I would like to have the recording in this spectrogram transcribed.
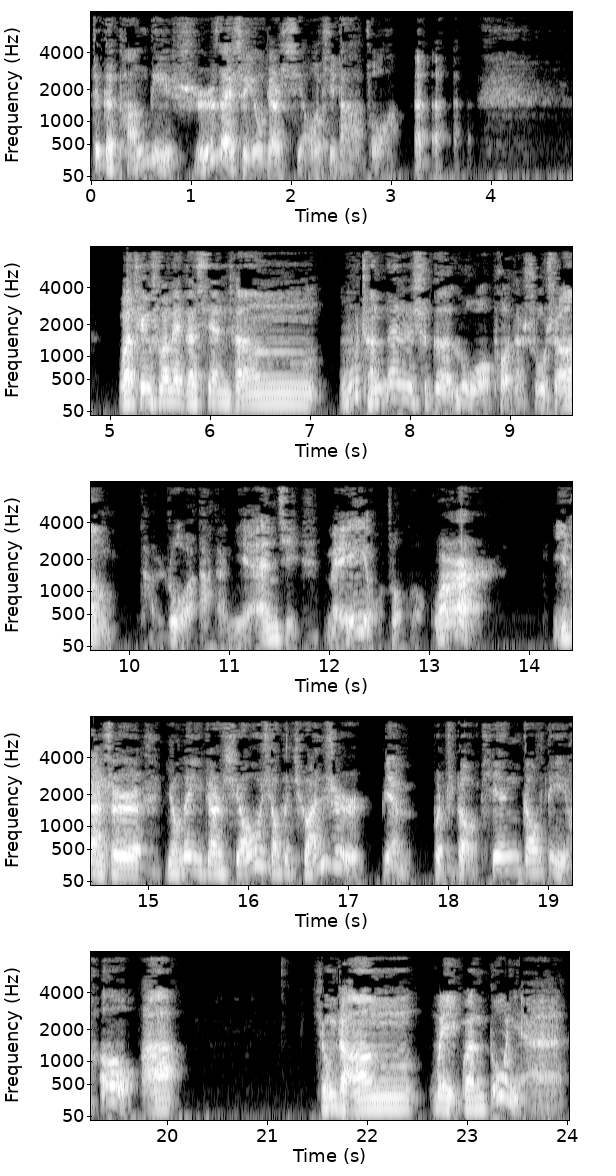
这个堂弟实在是有点小题大做。我听说那个县城吴承恩是个落魄的书生，他偌大的年纪没有做过官儿。一旦是有了一点小小的权势，便不知道天高地厚啊！兄长为官多年，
